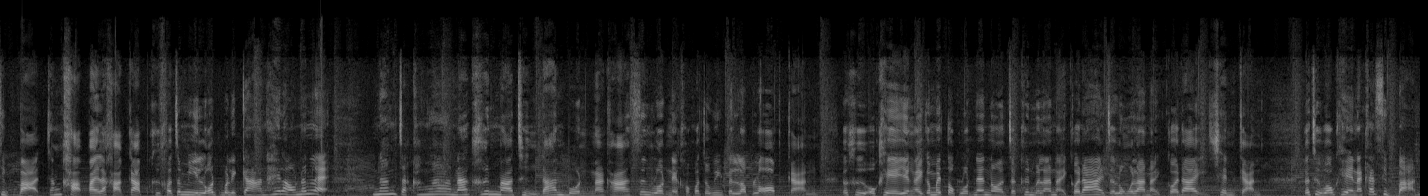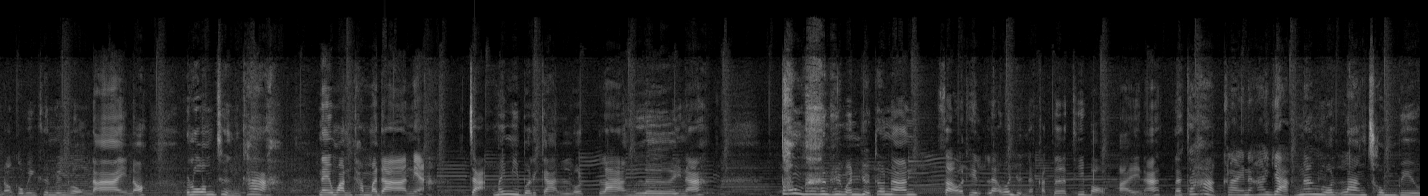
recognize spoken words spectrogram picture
10 บาททั้งขาไปและขากลับ คือเขาจะมีรถบริการให้เรานั่นแหละ นั่งจากข้างล่างนะขึ้นมาถึงด้านบนนะคะ ซึ่งรถเนี่ยเขาก็จะวิ่งเป็นรอบๆกัน ก็คือโอเค ยังไงก็ไม่ตกรถแน่นอนจะขึ้นเวลาไหนก็ได้ จะลงเวลาไหนก็ได้เช่นกัน ก็ถือว่าโอเคนะแค่ 10 บาทเนาะก็วิ่งขึ้นวิ่งลงได้เนาะรวมถึงค่ะ ในวันธรรมดาเนี่ยจะไม่มีบริการรถรางเลยนะ ต้องมาในวันหยุดเท่านั้น เสาร์อาทิตย์และวันหยุดนักขัตฤกษ์ที่บอกไปนะ และถ้าหากใครนะคะ อยากนั่งรถรางชมวิว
